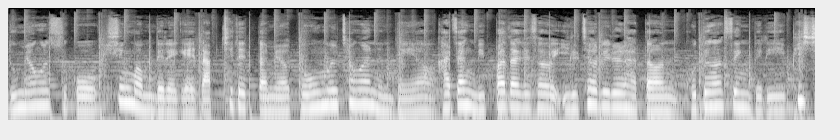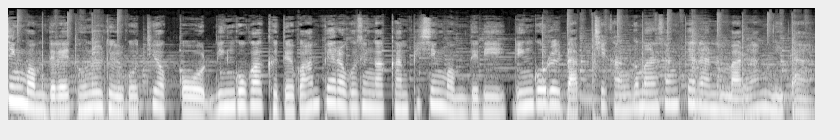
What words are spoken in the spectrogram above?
누명을 쓰고 피싱범들에게 납치됐다며 도움을 청하는데요. 가장 밑바닥에서 일 처리를 하던 고등학생들이 피싱범들의 돈을 들고 튀었고 링고가 그들과 한패라고 생각한 피싱범들이 링고를 납치 감금한 상태라는 말을 합니다.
